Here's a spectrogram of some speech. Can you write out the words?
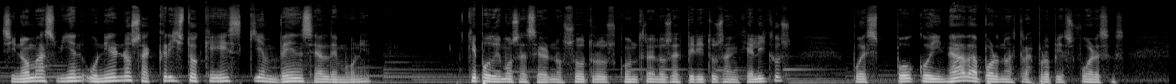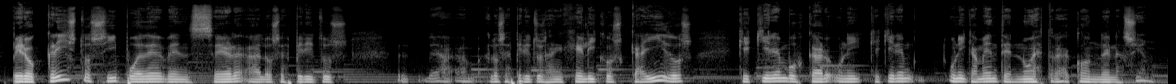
sino más bien unirnos a Cristo que es quien vence al demonio. ¿Qué podemos hacer nosotros contra los espíritus angélicos? Pues poco y nada por nuestras propias fuerzas. Pero Cristo sí puede vencer a los espíritus a los espíritus angélicos caídos que quieren buscar que quieren únicamente nuestra condenación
